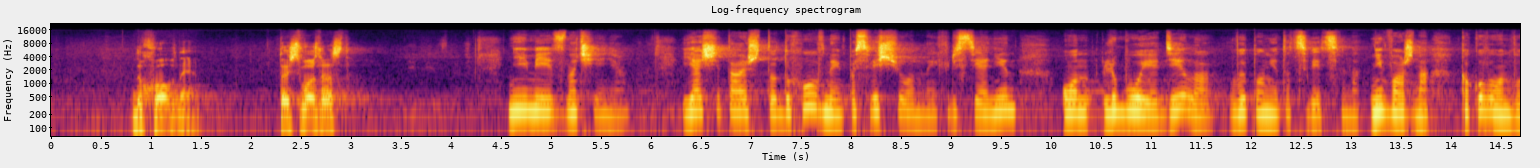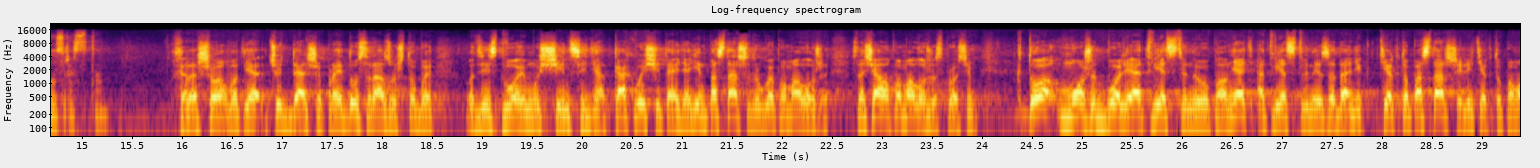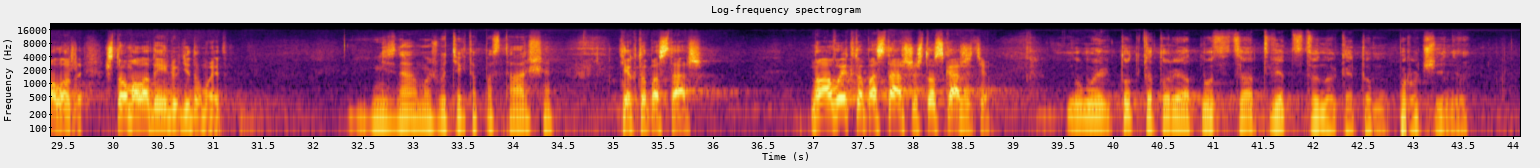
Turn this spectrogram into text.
Духовные. То есть возраст Не имеет значения. Я считаю, что духовный, посвященный христианин, он любое дело выполнит ответственно. Неважно, какого он возраста. Хорошо, вот я чуть дальше пройду сразу, чтобы вот здесь двое мужчин сидят. Как вы считаете, один постарше, другой помоложе? Сначала помоложе спросим. Кто может более ответственно выполнять ответственные задания? Те, кто постарше или те, кто помоложе? Что молодые люди думают? Не знаю, может быть, те, кто постарше. Те, кто постарше. Ну а вы, кто постарше, что скажете? Думаю, тот, который относится ответственно к этому поручению,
